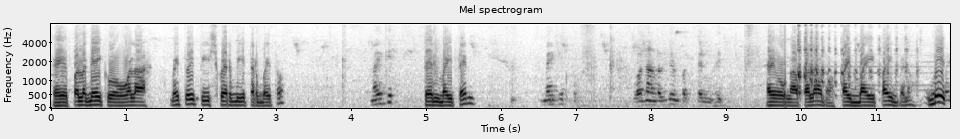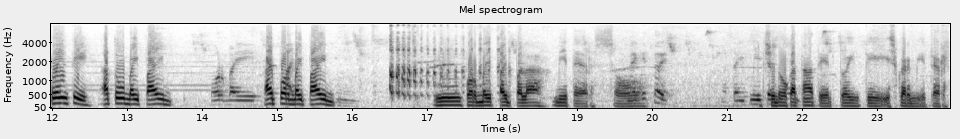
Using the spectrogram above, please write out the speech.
eh, palagay ko, wala. May 20 square meter ba ito? Mahigit. 10 by 10? Mahigit po. 100 yun pag 10 by Ayaw nga pala, no? 5 by 5, ano? Hindi, 20. Ah, 2 by 5. 4 by... Ay, 4 by 5. Hmm. Hmm, 4 by 5 pala meters. So, Mahigit to eh. Nasa 8 meters. sinukat natin 20 square meters.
